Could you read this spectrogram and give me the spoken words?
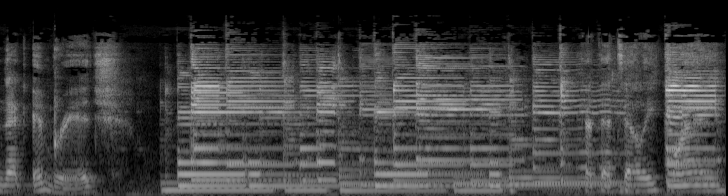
Neck and bridge. Got that telly, twang.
